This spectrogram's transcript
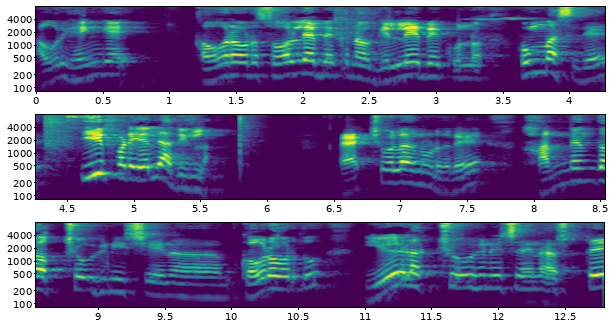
ಅವ್ರಿಗೆ ಹೆಂಗೆ ಕೌರವರು ಸೋಲ್ಲೇಬೇಕು, ನಾವು ಗೆಲ್ಲೇಬೇಕು ಅನ್ನೋ ಹುಮ್ಮಸ್ಸಿದೆ ಈ ಪಡೆಯಲ್ಲಿ ಅದಿಲ್ಲ. ಆ್ಯಕ್ಚುಲಾಗಿ ನೋಡಿದ್ರೆ ಹನ್ನೊಂದು ಅಕ್ಷೋಹಿಣಿ ಸೇನ, ಕೌರವರದು ಏಳು ಅಕ್ಷೋಹಿಣಿ ಸೇನ ಅಷ್ಟೇ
